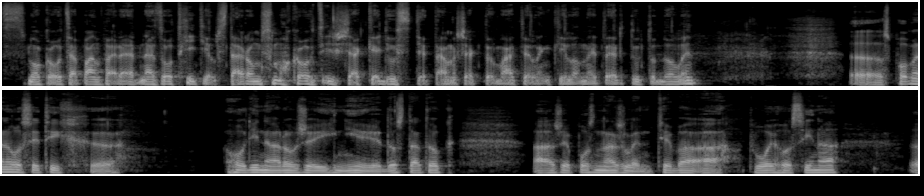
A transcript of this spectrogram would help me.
Smokovca pán Farár nás odchytil v starom Smokovci, však keď už ste tam, však to máte len kilometr tuto dole. E, spomenul si tých e, hodinárov, že ich nie je dostatok a že poznáš len teba a tvojho syna. E,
